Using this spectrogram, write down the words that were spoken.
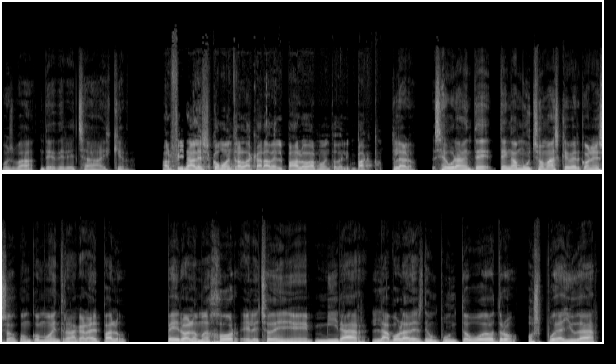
pues va de derecha a izquierda. Al final es como entra la cara del palo al momento del impacto. Claro, seguramente tenga mucho más que ver con eso, con cómo entra la cara del palo, pero a lo mejor el hecho de mirar la bola desde un punto u otro os puede ayudar,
